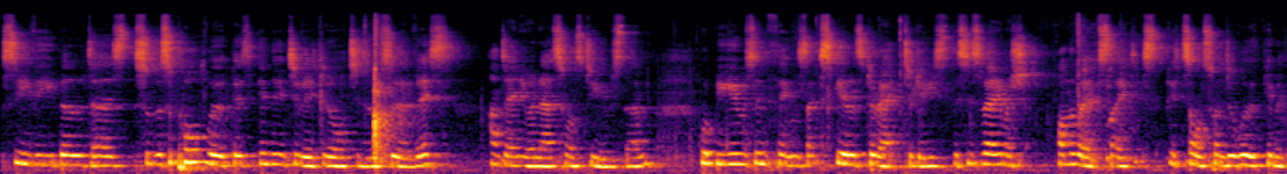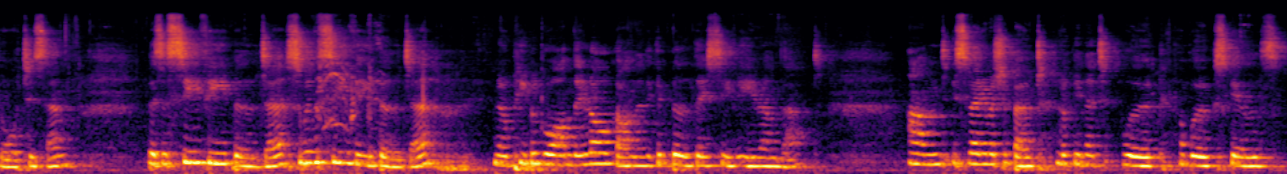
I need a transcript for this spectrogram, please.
CV builders, so the support workers in the Integrated Autism Service and anyone else who wants to use them will be using things like skills directories. This is very much on the website. It's, it's also under Working with Autism. There's a CV builder. So with a CV builder, you know, people go on, they log on and they can build their CV around that. and it's very much about looking at work and work skills.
